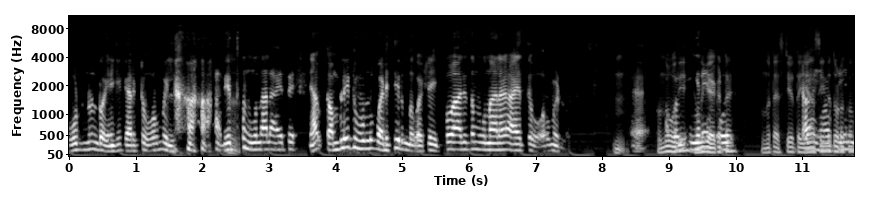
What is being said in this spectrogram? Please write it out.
കൂടുന്നുണ്ടോ? എനിക്ക് കറക്റ്റ് ഓർമ്മയില്ല. ആദ്യത്തെ മൂന്നാലായത്തെ ഞാൻ കംപ്ലീറ്റ് ഫുള്ള് പഠിച്ചിരുന്നു. പക്ഷെ ഇപ്പൊ ആദ്യത്തെ മൂന്നാൽ ആയത്തെ ഓർമ്മയുള്ളൂ. ഒന്ന് അപ്പൊ ഓതി ഒന്ന് കേക്കട്ടെ ഒന്ന് ടെസ്റ്റ് ചെയ്യട്ടെ. യാസീന്റെ തുടക്കം.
